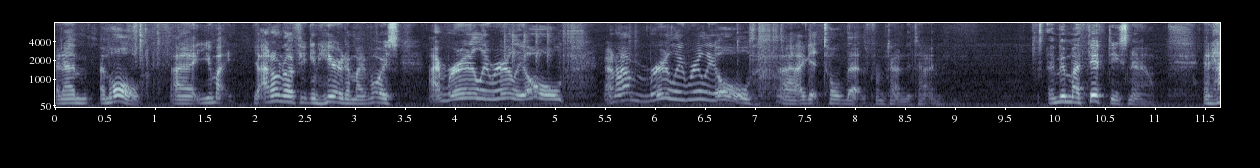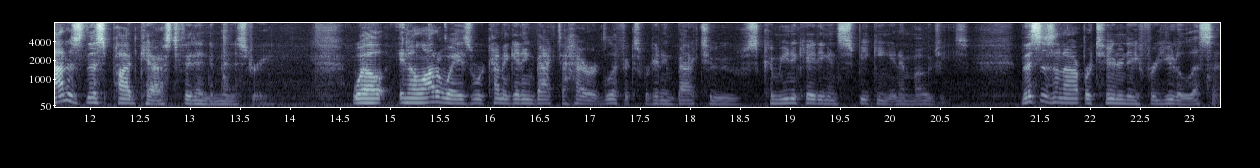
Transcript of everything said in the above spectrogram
And I'm I'm old. Uh, you might I don't know if you can hear it in my voice. I'm really really old, and I'm really, really old. Uh, I get told that from time to time. I'm in my 50s now. And how does this podcast fit into ministry? Well, in a lot of ways, we're kind of getting back to hieroglyphics. We're getting back to communicating and speaking in emojis. This is an opportunity for you to listen.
